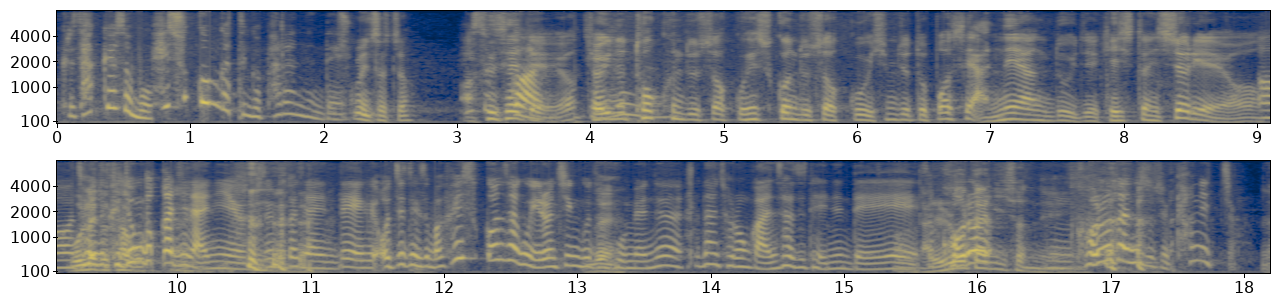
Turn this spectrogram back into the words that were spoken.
그래서 학교에서 뭐 회수권 같은 걸 팔았는데 수고 있었죠? 아, 그. 세대예요. 저희는 네. 토큰도 썼고 회수권도 썼고 심지어 또 버스의 안내양도 이제 계시던 시절이에요. 어, 몰래도 저는 그 타고. 정도까지는 아니에요. 그 정도까지 아닌데 어쨌든 그래서 막 회수권 사고 이런 친구들 네. 보면은 난 저런 거 안 사도 되는데 어, 날로 걸어 다니셨네. 음, 걸어 다녀서 좀 편했죠. 네.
